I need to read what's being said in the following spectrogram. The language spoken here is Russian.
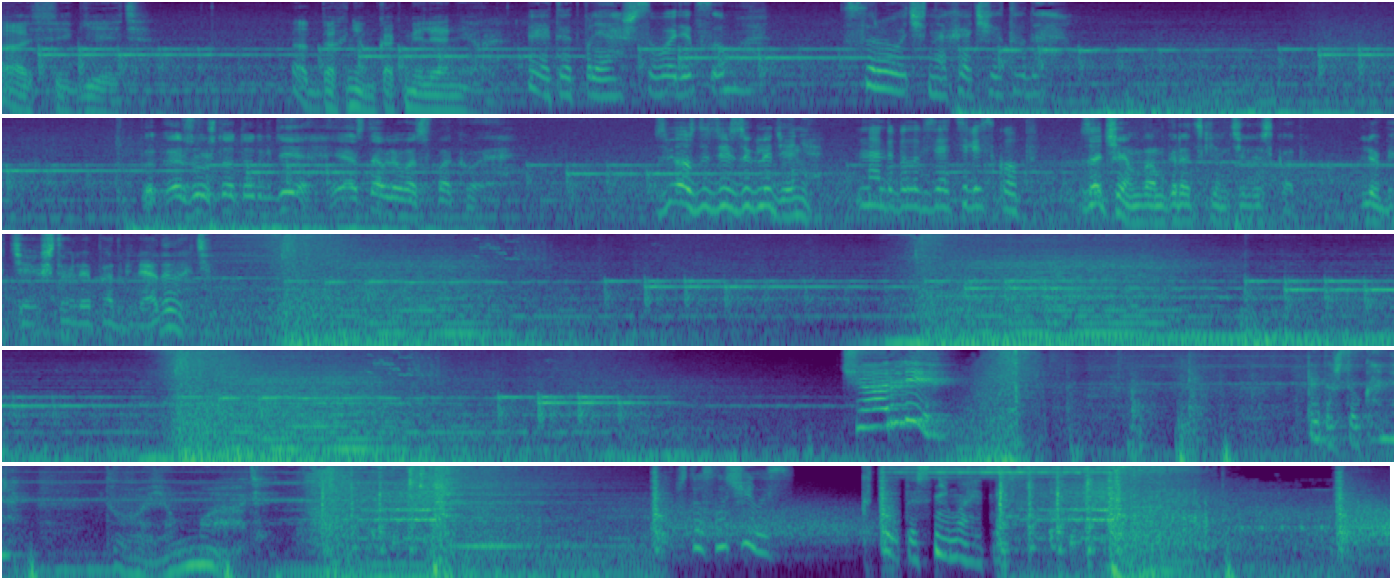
Офигеть. Отдохнем как миллионеры. Этот пляж сводит с ума. Срочно хочу туда. Покажу, что тут где, и оставлю вас в покое. Звезды здесь загляденье. Надо было взять телескоп. Зачем вам городским телескоп? Любите, что ли, подглядывать? Чарли! Это что, камера? Твою мать. Что случилось? Кто-то снимает нас.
